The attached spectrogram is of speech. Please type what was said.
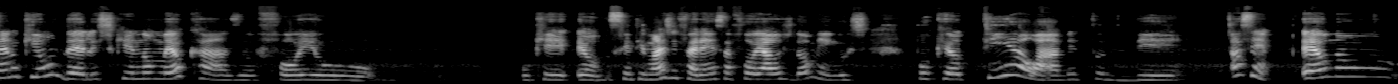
Sendo que um deles, que no meu caso foi o, o que eu senti mais diferença, foi aos domingos. Porque eu tinha o hábito de. Assim, eu não.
